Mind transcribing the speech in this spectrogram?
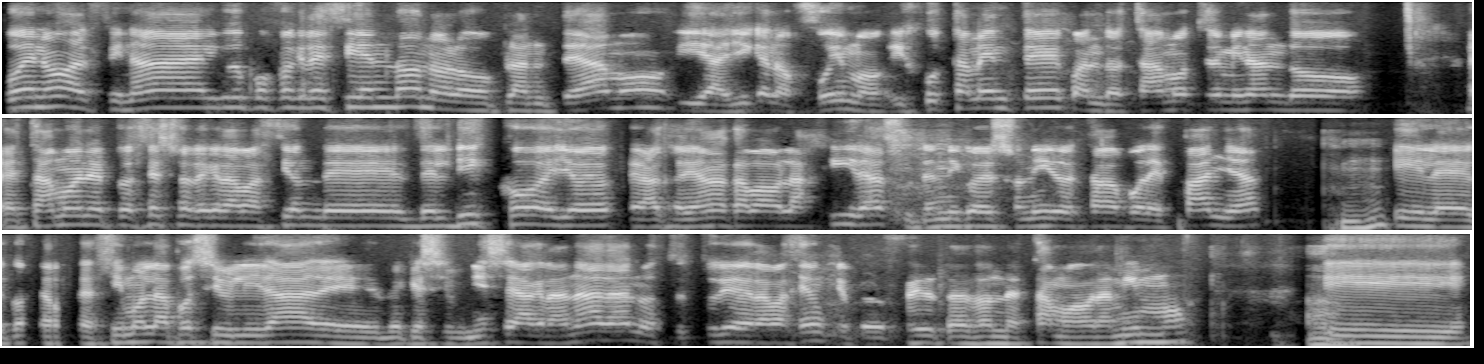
Bueno, al final el grupo fue creciendo, nos lo planteamos y allí que nos fuimos. Y justamente cuando estábamos terminando, estábamos en el proceso de grabación del disco, ellos habían acabado la gira, su técnico de sonido estaba por España y le ofrecimos la posibilidad de, que se viniese a Granada, nuestro estudio de grabación, que por cierto es donde estamos ahora mismo. Ah. Y,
